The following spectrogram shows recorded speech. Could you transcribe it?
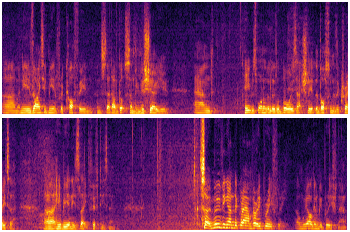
Um, and he invited me in for a coffee and, and said, I've got something to show you. And he was one of the little boys actually at the bottom of the crater. Uh, he'd be in his late 50s now. So moving underground very briefly, and we are going to be brief now.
